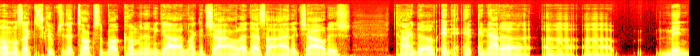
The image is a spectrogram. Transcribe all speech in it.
Almost like the scripture that talks about coming unto God like a child. Like that's how I had a childish kind of and and, and not a a, a, men,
